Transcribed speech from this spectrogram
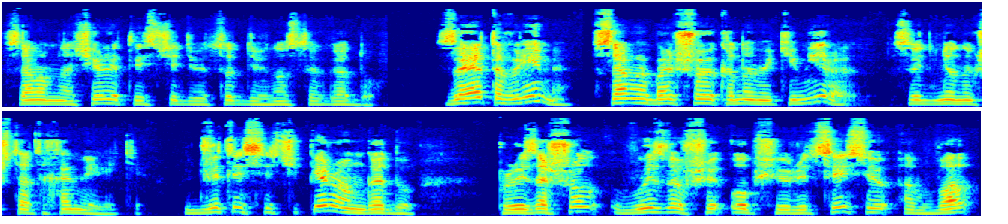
в самом начале 1990-х годов. За это время в самой большой экономике мира, Соединенных Штатах Америки, в 2001 году произошел вызвавший общую рецессию обвал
